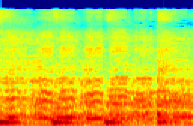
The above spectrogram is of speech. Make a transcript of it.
ハハハハ!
